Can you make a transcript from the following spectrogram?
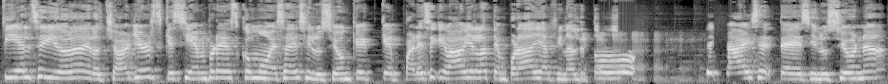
fiel seguidora de los Chargers, que siempre es como esa desilusión que, parece que va bien la temporada y al final de todo te cae, te desilusiona.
